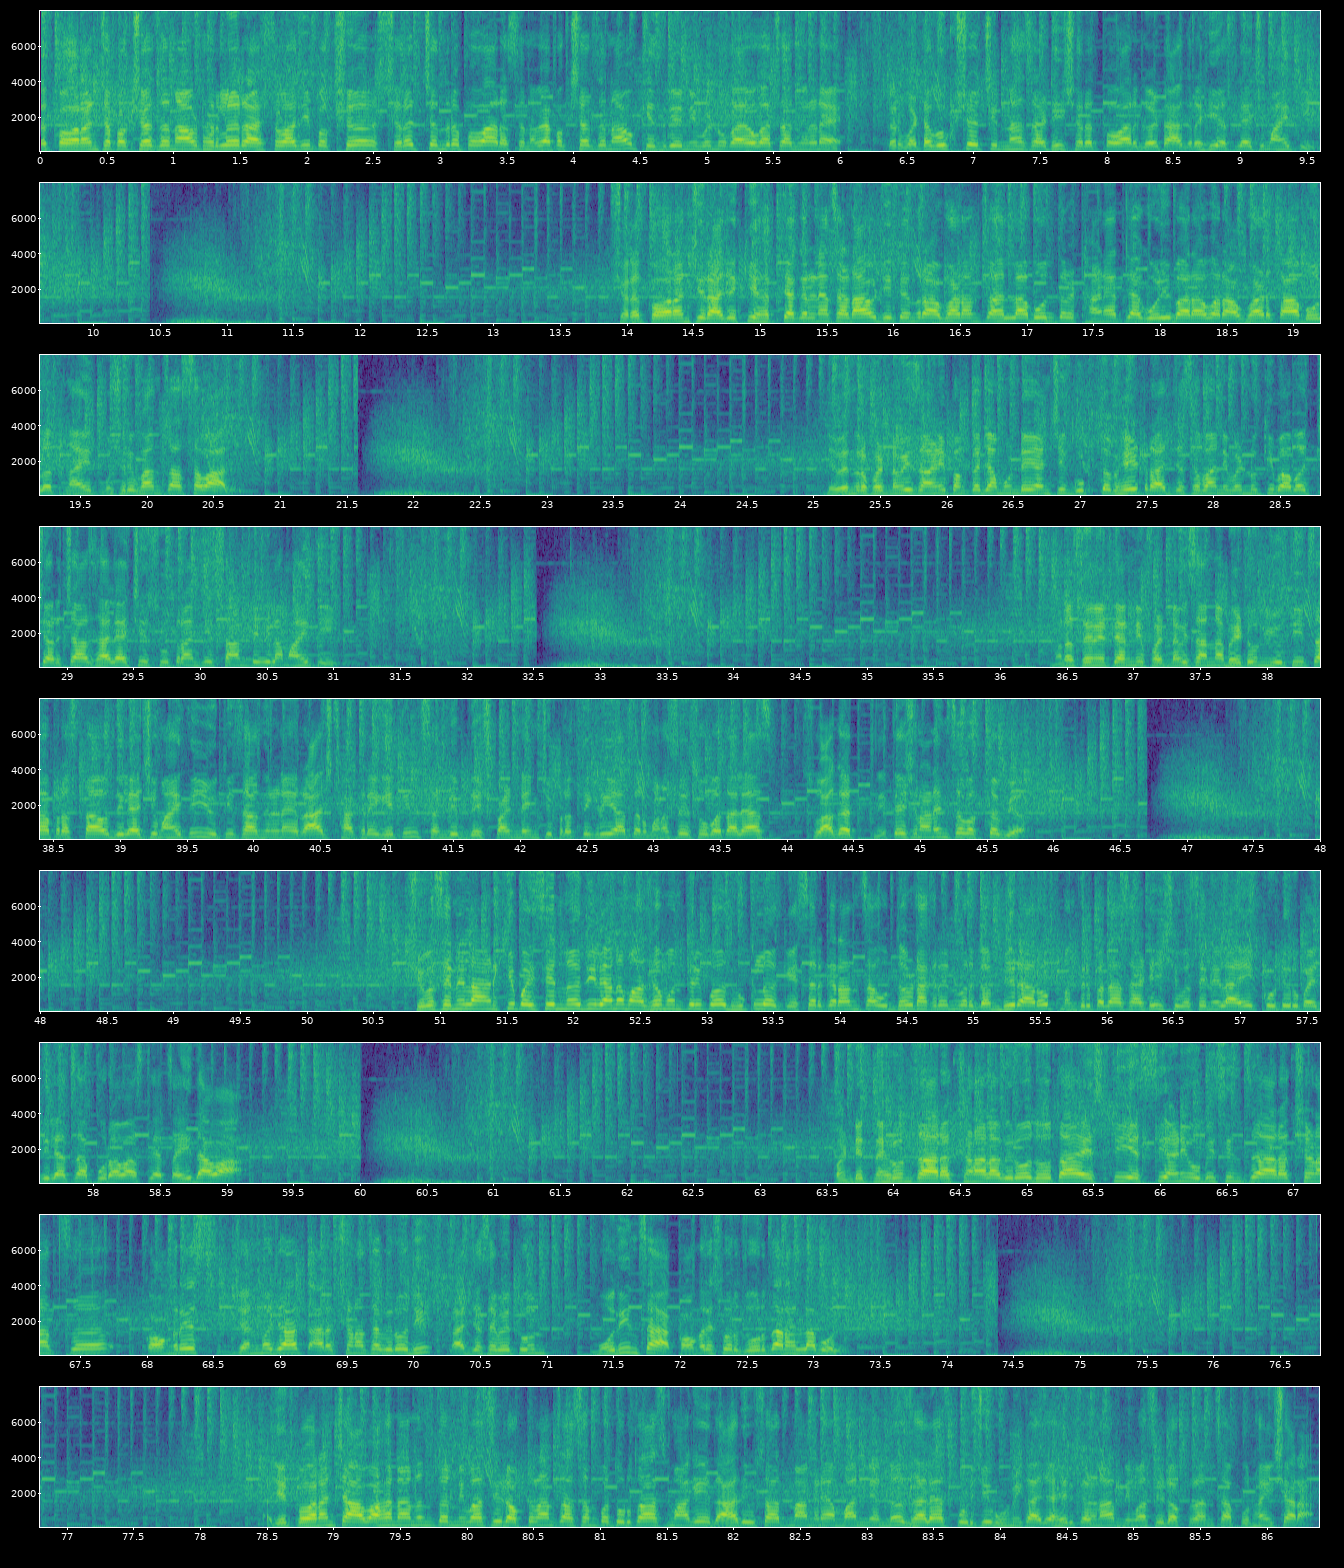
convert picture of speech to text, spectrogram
शरद पवारांच्या पक्षाचं नाव ठरलं राष्ट्रवादी पक्ष शरदचंद्र पवार असं नव्या पक्षाचं नाव केंद्रीय निवडणूक आयोगाचा निर्णय. तर वटवृक्ष चिन्हासाठी शरद पवार गट आग्रही असल्याची माहिती. शरद पवारांची राजकीय हत्या करण्याचा डाव जितेंद्र आव्हाडांचा हल्ला बोल तर ठाण्यातल्या गोळीबारावर आव्हाड का बोलत नाहीत? मुश्रीफांचा सवाल. देवेंद्र फडणवीस आणि पंकजा मुंडे यांची गुप्त भेट राज्यसभा निवडणुकीबाबत चर्चा झाल्याची सूत्रांची साम टीव्हीला माहिती. मनसे नेत्यांनी फडणवीसांना भेटून युतीचा प्रस्ताव दिल्याची माहिती युतीचा निर्णय राज ठाकरे घेतील. संदीप देशपांडेंची प्रतिक्रिया तर मनसे सोबत आल्यास स्वागत. नितेश राणेंचं वक्तव्य. शिवसेनेला आणखी पैसे न दिल्यानं माझं मंत्रिपद हुकलं. केसरकरांचा उद्धव ठाकरेंवर गंभीर आरोप. मंत्रिपदासाठी शिवसेनेला एक कोटी रुपये दिल्याचा पुरावा असल्याचाही दावा. पंडित नेहरूंचा आरक्षणाला विरोध होता. एस टी एस सी आणि ओबीसींचं आरक्षणाचं काँग्रेस जन्मजात आरक्षणाचा विरोधी. राज्यसभेतून मोदींचा काँग्रेसवर जोरदार हल्ला बोल अजित पवारांच्या आवाहनानंतर निवासी डॉक्टरांचा संप तुर्तास मागे दहा दिवसात मागण्या मान्य न झाल्यास पुढची भूमिका जाहीर करणार निवासी डॉक्टरांचा पुन्हा इशारा.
